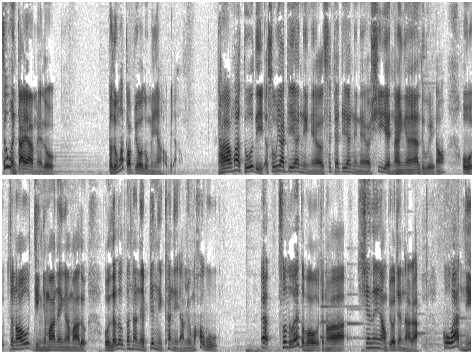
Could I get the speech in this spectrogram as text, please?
စစ်ဝင်တိုက်ရမယ်လို့ဘယ်လုံးမှတော့ပြောလို့မရဘူးဗျာ ဒါအောင်မှတိုးဒီအစိုးရတရက်အနေနဲ့ရောစစ်တပ်တရက်အနေနဲ့ရောရှိရဲ့နိုင်ငံကလူတွေနော်ဟိုကျွန်တော်တို့ဒီမြန်မာနိုင်ငံမှာလို့ဟိုလက်လုံတတ်နဲ့ပြစ်နေခတ်နေရမျိုးမဟုတ်ဘူးအဲဆိုလိုတဲ့သဘောကိုကျွန်တော်ကရှင်းလင်းအောင်ပြောချင်တာကကိုကနေ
